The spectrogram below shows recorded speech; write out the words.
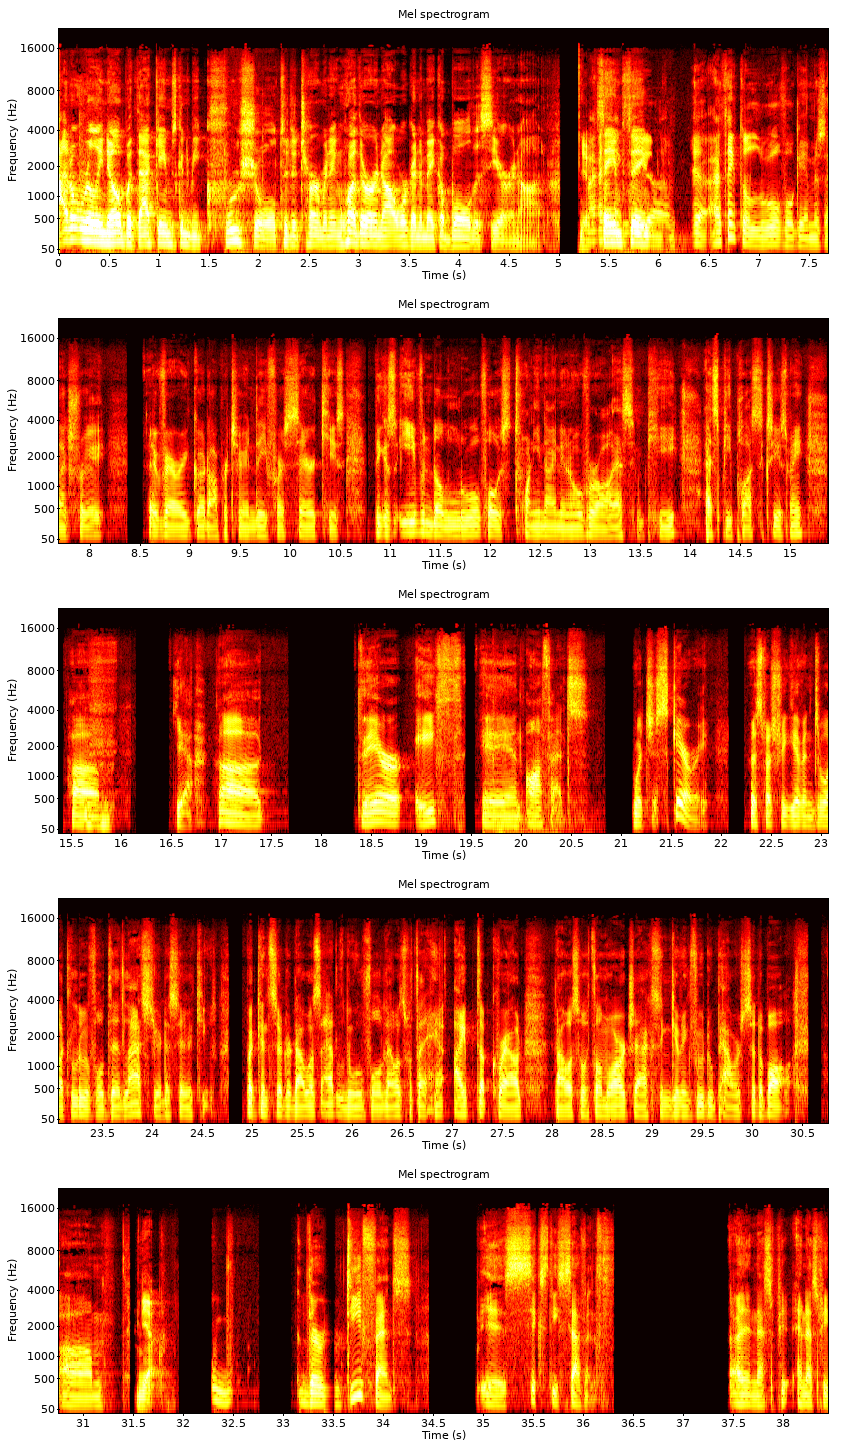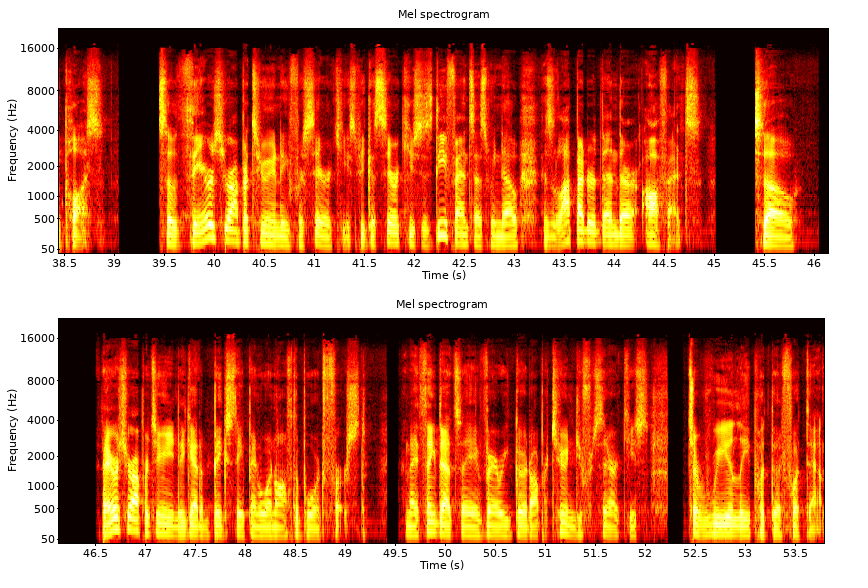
i don't really know but that game's going to be crucial to determining whether or not we're going to make a bowl this year or not Yeah. same thing The, uh, yeah, I think the Louisville game is actually a very good opportunity for Syracuse because even though Louisville is 29 in overall S&P, SP plus, excuse me, um, yeah, uh, they're eighth in offense, which is scary, especially given to what Louisville did last year to Syracuse. But consider that was at Louisville, that was with a hyped up crowd, that was with Lamar Jackson giving voodoo powers to the ball. Um, yeah their defense is 67th SP, in SP plus. So there's your opportunity for Syracuse because Syracuse's defense, as we know, is a lot better than their offense. So there's your opportunity to get a big statement win off the board first. And I think that's a very good opportunity for Syracuse to really put their foot down.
